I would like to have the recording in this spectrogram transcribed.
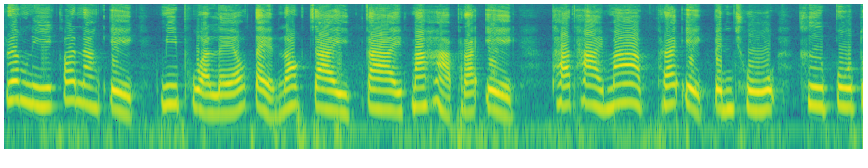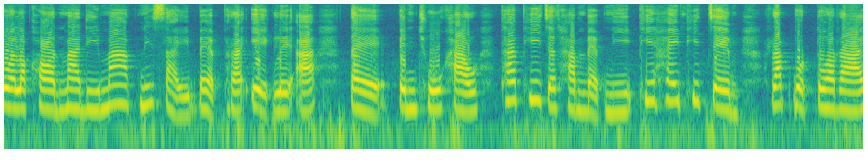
เรื่องนี้ก็นางเอกมีผัวแล้วแต่นอกใจกายมาหาพระเอก ท้าทายมากพระเอกเป็นชู้ คือปูตัวละครมาดีมากนิสัยแบบพระเอกเลยอะ แต่เป็นชู้เขา ถ้าพี่จะทำแบบนี้พี่ให้พี่เจม รับบทตัวร้าย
